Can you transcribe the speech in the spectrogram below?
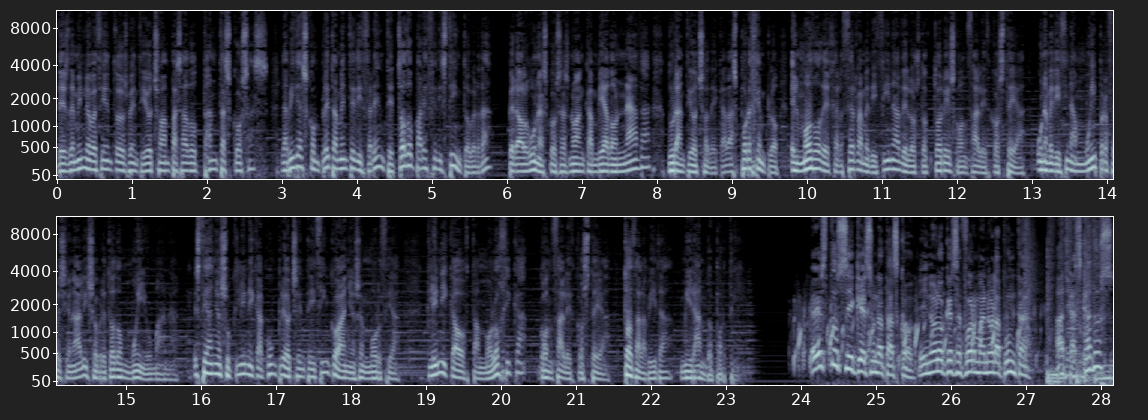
Desde 1928 han pasado tantas cosas. La vida es completamente diferente, todo parece distinto, ¿verdad? Pero algunas cosas no han cambiado nada durante ocho décadas. Por ejemplo, el modo de ejercer la medicina de los doctores González Costea, una medicina muy profesional y sobre todo muy humana. Este año su clínica cumple 85 años en Murcia. Clínica oftalmológica González Costea, toda la vida mirando por ti. Esto sí que es un atasco, y no lo que se forma en hora punta. ¿Atascados?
